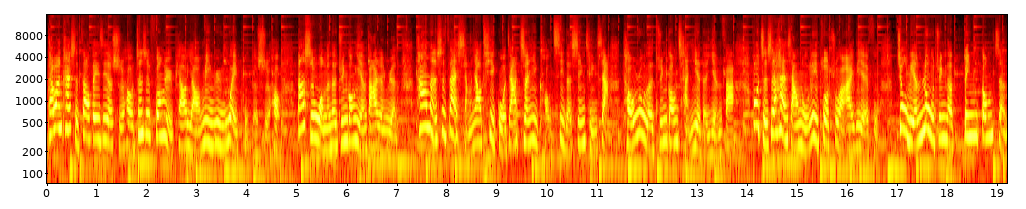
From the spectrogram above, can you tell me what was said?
台湾开始造飞机的时候，正是风雨飘摇、命运未卜的时候。当时我们的军工研发人员，他们是在想要替国家争一口气的心情下，投入了军工产业的研发。不只是汉翔努力做出了 IDF，就连陆军的兵工整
